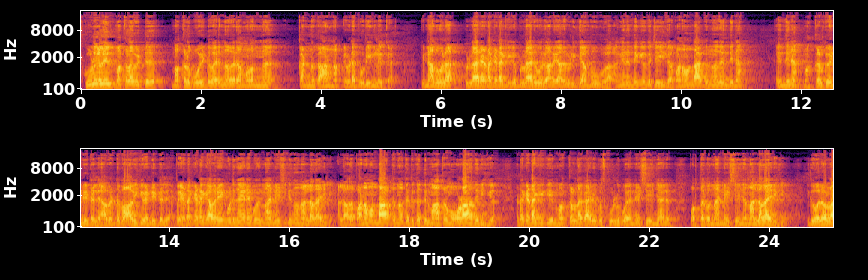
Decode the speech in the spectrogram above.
സ്കൂളുകളിൽ മക്കളെ വിട്ട് മക്കൾ പോയിട്ട് വരുന്നവർ നമ്മളൊന്ന് കണ്ണ് കാണണം എവിടെ കൂടിയെങ്കിലൊക്കെ. പിന്നെ അതുപോലെ പിള്ളേർ ഇടക്കിടക്കൊക്കെ പിള്ളേർ പോലും അറിയാതെ വിളിക്കാൻ പോവുക അങ്ങനെ എന്തെങ്കിലുമൊക്കെ ചെയ്യുക. പണം ഉണ്ടാക്കുന്നത് എന്തിനാ? എന്തിനാ? മക്കൾക്ക് വേണ്ടിയിട്ടല്ലേ അവരുടെ ഭാവിക്ക് വേണ്ടിയിട്ടല്ലേ. അപ്പോൾ ഇടയ്ക്കിടയ്ക്ക് അവരെയും കൂടി നേരെ പോയി ഒന്ന് അന്വേഷിക്കുന്നത് നല്ലതായിരിക്കും. അല്ലാതെ പണം ഉണ്ടാക്കുന്ന തിടുക്കത്തിൽ മാത്രം ഓടാതിരിക്കുക. ഇടയ്ക്കിടയ്ക്ക് മക്കളുടെ കാര്യമൊക്കെ സ്കൂളിൽ പോയി അന്വേഷിച്ച് കഴിഞ്ഞാലും പുറത്തൊക്കെ ഒന്ന് അന്വേഷിച്ച് കഴിഞ്ഞാൽ നല്ലതായിരിക്കും. ഇതുപോലുള്ള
